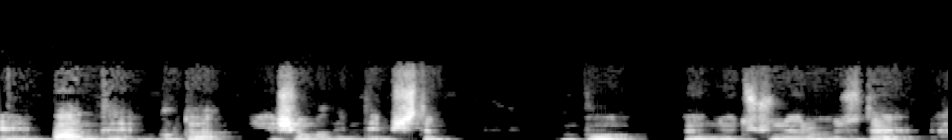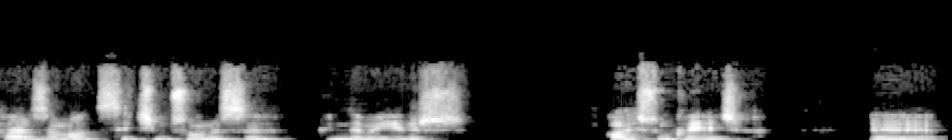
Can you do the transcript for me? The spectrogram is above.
e, ben de burada yaşamalıyım demiştim. Bu ünlü düşünürümüz de her zaman seçim sonrası gündeme gelir. Aysun Kayacı. E,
